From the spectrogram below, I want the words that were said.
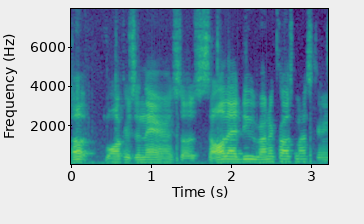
Oh, Walker's in there. So I saw that dude run across my screen.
